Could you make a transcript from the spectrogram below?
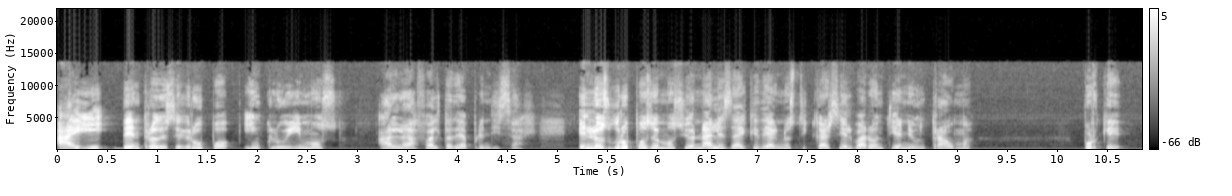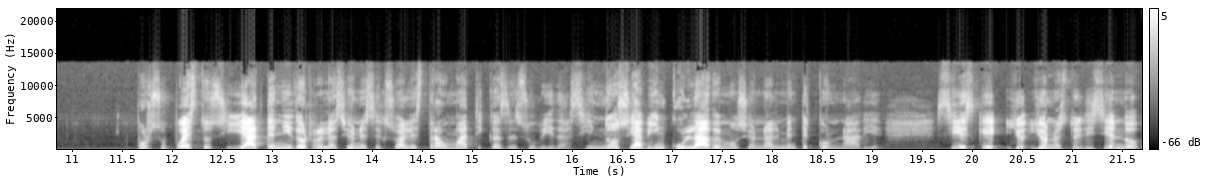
ahí dentro de ese grupo incluimos a la falta de aprendizaje. En los grupos emocionales hay que diagnosticar si el varón tiene un trauma, porque, por supuesto, si ha tenido relaciones sexuales traumáticas en su vida, si no se ha vinculado emocionalmente con nadie, si es que yo, yo no estoy diciendo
